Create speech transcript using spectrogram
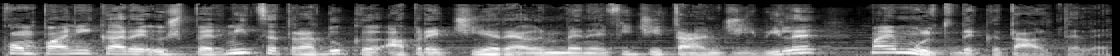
companii care își permit să traducă aprecierea în beneficii tangibile mai mult decât altele.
